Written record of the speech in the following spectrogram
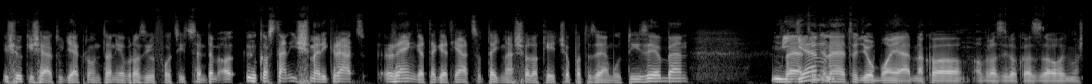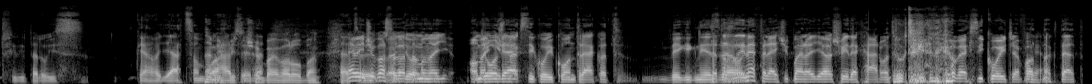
és ők is el tudják rontani a brazil focit. Szerintem ők aztán ismerik rá, rengeteget játszott egymással a két csapat az elmúlt tíz évben. lehet, Igen, hogy, lehet, hogy jobban járnak a, a brazilok azzal, hogy most Filipe Luis kell, hogy játszom nem is biztos, hogy baj valóban. Tehát, nem, én csak azt akartam gyors- mondani, hogy Amennyire... Gyors mexikói kontrákat végignézve. Tehát azért hogy- ne felejtsük már, hogy a svédek hármat rúgtak ennek a mexikói csapatnak, tehát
